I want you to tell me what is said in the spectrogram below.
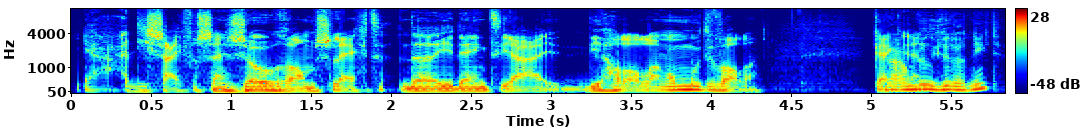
ja, die cijfers zijn zo ram slecht dat je denkt, ja, die hadden al lang om moeten vallen. Kijk, Waarom en, doe je dat niet?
